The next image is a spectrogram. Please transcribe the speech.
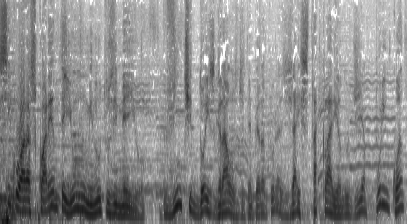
5 horas 41 minutos e meio. 22 graus de temperatura, já está clareando o dia por enquanto.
